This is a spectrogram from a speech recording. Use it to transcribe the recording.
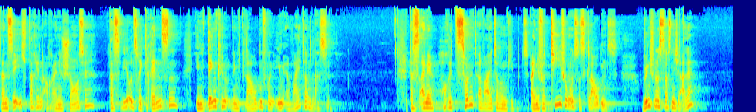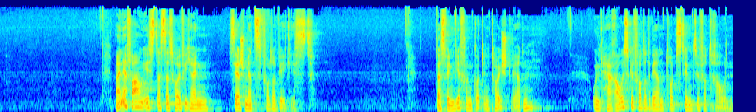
dann sehe ich darin auch eine Chance, dass wir unsere Grenzen im Denken und im Glauben von ihm erweitern lassen. Dass es eine Horizonterweiterung gibt, eine Vertiefung unseres Glaubens. Wünschen wir uns das nicht alle? Meine Erfahrung ist, dass das häufig ein sehr schmerzvoller Weg ist. Dass wenn wir von Gott enttäuscht werden, und herausgefordert werden, trotzdem zu vertrauen,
